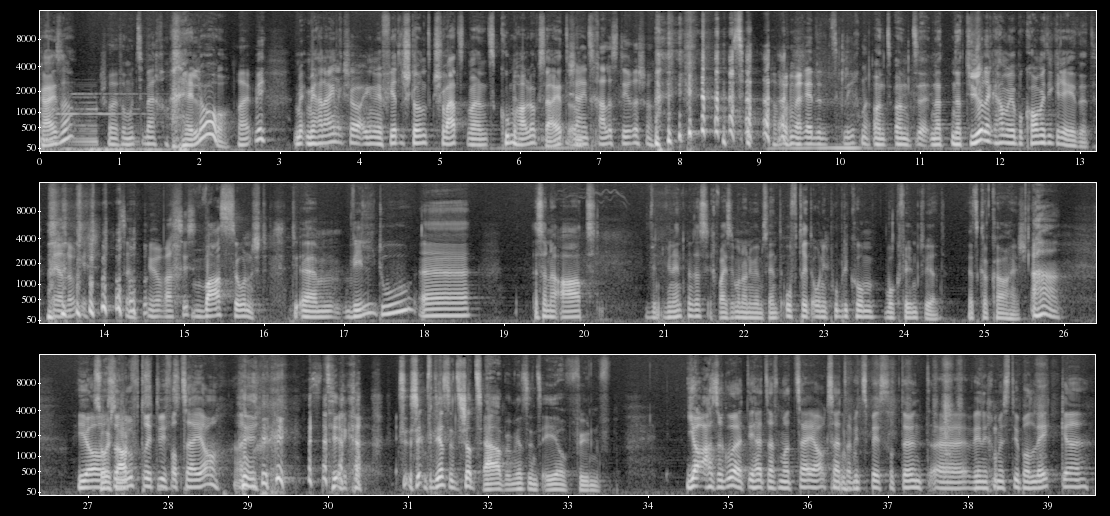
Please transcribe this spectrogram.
Kaiser. Joel von Mutzenbecher. Hello. Freut mich. Wir, wir haben eigentlich schon irgendwie eine Viertelstunde geschwätzt, wir haben kaum Hallo gesagt. Ist eigentlich alles durch schon. Aber wir reden jetzt gleich noch. und, und äh, na, natürlich haben wir über Comedy geredet. Ja, logisch. So, über was ist? Was sonst? Du, ähm, will du äh, so eine Art, wie, wie nennt man das? Ich weiß immer noch nicht, wie man es nennt. Auftritt ohne Publikum, wo gefilmt wird. Jetzt gerade gehabt hast. Aha. Ja, So so, ein Auftritt wie vor zehn Jahren. Circa. Bei dir sind es schon zehn, bei mir sind es eher fünf. Ja, also gut, ich hätte einfach mal zehn Jahre gesagt, damit es besser tönt, äh, wenn ich müsste überlegen,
